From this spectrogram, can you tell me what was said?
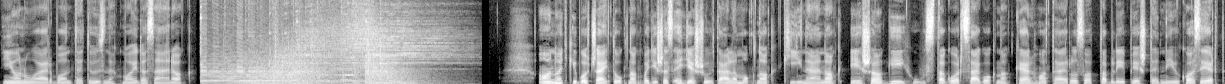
januárban tetőznek majd az árak. A nagy kibocsátóknak, vagyis az Egyesült Államoknak, Kínának és a G20 tagországoknak kell határozottabb lépést tenniük azért,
